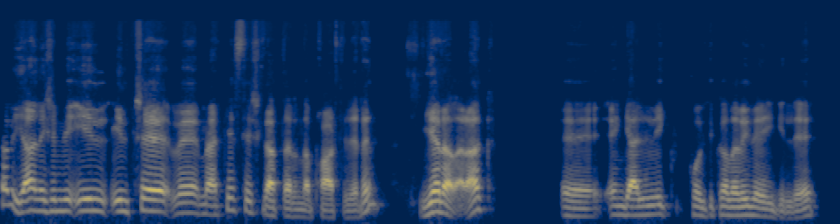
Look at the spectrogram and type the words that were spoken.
Tabii yani şimdi il, ilçe ve merkez teşkilatlarında partilerin yer alarak e, engellilik politikalarıyla ilgili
